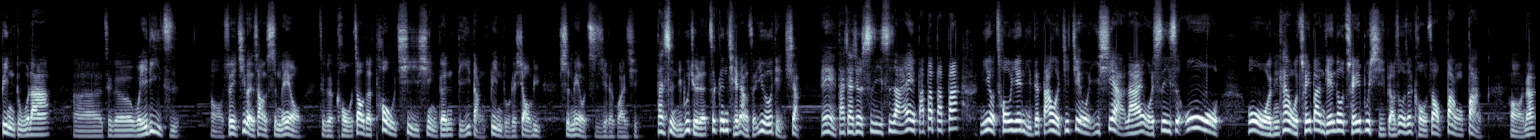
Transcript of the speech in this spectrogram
病毒啦，呃，这个微粒子哦，所以基本上是没有这个口罩的透气性跟抵挡病毒的效率是没有直接的关系。但是你不觉得这跟前两者又有点像？哎，大家就试一试啊！哎，爸爸爸爸，你有抽烟，你的打火机借我一下，来，我试一试。哦哦，你看我吹半天都吹不熄，表示我这口罩棒棒哦。那。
